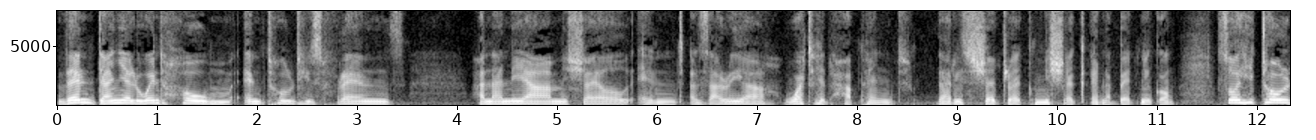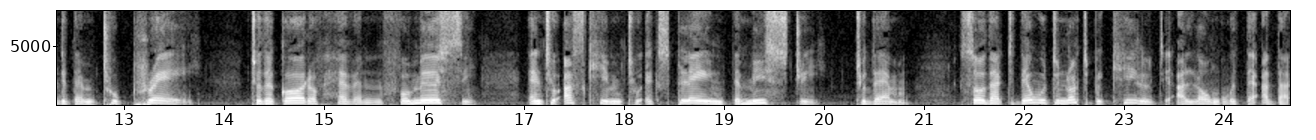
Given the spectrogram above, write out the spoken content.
Then Daniel went home and told his friends, Hananiah, Mishael, and Azariah, what had happened that is Shadrach, Meshach, and Abednego. So he told them to pray to the God of heaven for mercy and to ask him to explain the mystery to them so that they would not be killed along with the other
